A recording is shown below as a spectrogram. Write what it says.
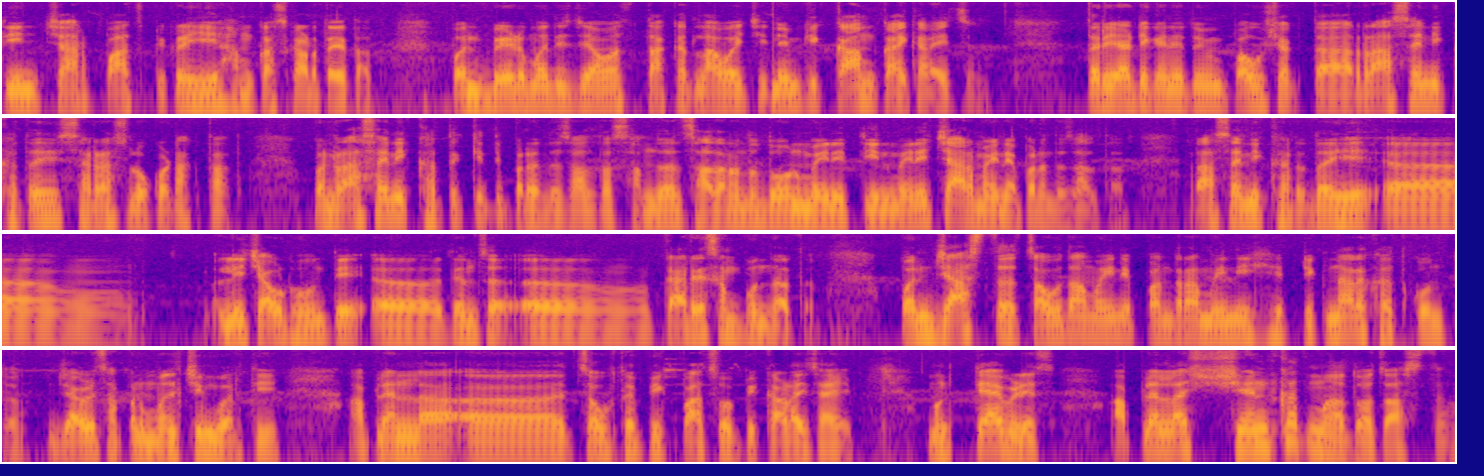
तीन चार पाच पिकं ही हमखास काढता येतात. पण बेडमध्ये जेव्हा ताकद लावायची नेमकी काम काय करायचं? तर या ठिकाणी तुम्ही पाहू शकता रासायनिक खतं हे सर्रास लोक टाकतात. पण रासायनिक खतं कितीपर्यंत चालतात? समजा साधारणतः दोन महिने तीन महिने चार महिन्यापर्यंत चालतात. रासायनिक खतं हे लिच आऊट होऊन ते त्यांचं कार्य संपून जातं. पण जास्त चौदा महिने पंधरा महिने हे टिकणारं खत कोणतं? ज्यावेळेस आपण मल्चिंगवरती आपल्याला चौथं पीक पाचवं पीक काढायचं आहे मग त्यावेळेस आपल्याला शेणखत महत्त्वाचं असतं.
